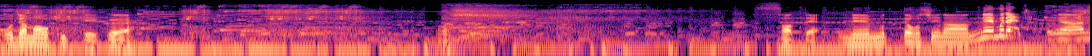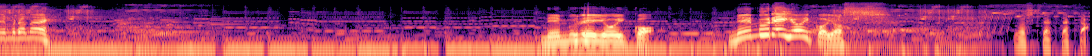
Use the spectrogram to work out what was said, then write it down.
お邪魔を切っていく。よし。さて眠ってほしいな。眠れ!いや眠らない。眠れよい子。眠れよい子よし。よし来た来た来た。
